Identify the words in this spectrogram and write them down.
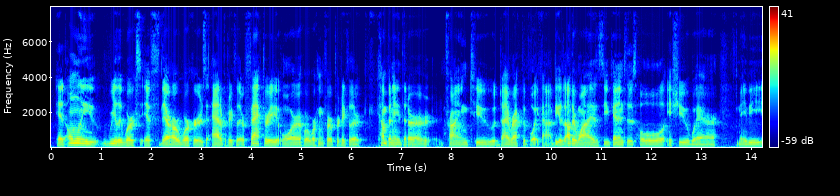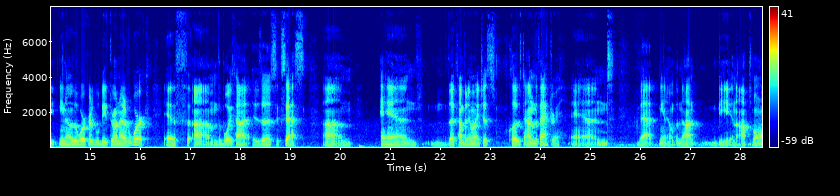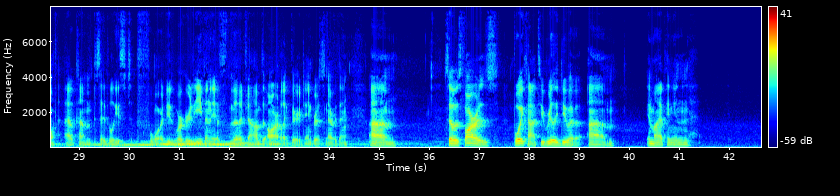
it only really works if there are workers at a particular factory or who are working for a particular company that are trying to direct the boycott because otherwise you get into this whole issue where maybe you know the workers will be thrown out of work if um, the boycott is a success um, and the company might just close down the factory. And that you know would not be an optimal outcome to say the least for these workers even if the jobs are like very dangerous and everything. Um, so as far as boycotts you really do um, in my opinion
